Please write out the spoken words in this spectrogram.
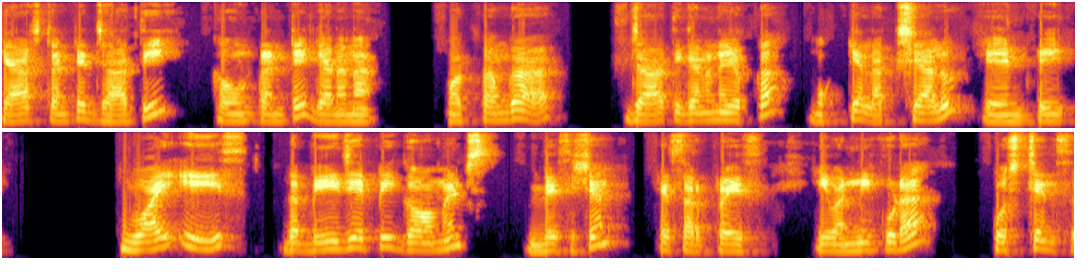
క్యాస్ట్ అంటే జాతి కౌంట్ అంటే గణన. మొత్తంగా జాతి గణన యొక్క ముఖ్య లక్ష్యాలు ఏంటి? Why is the BJP government's decision a surprise ఇవన్నీ కూడా క్వశ్చన్స్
